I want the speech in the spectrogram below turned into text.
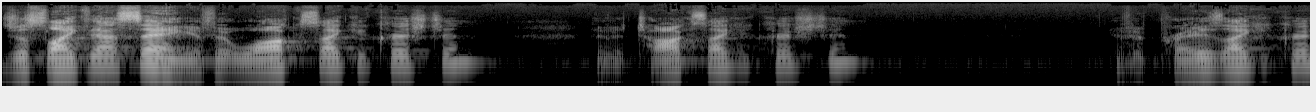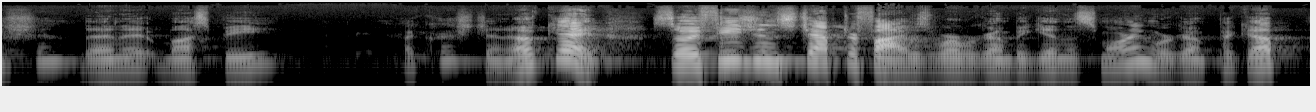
Just like that saying if it walks like a Christian, if it talks like a Christian, if it prays like a Christian, then it must be a Christian. Okay, so Ephesians chapter 5 is where we're going to begin this morning. We're going to pick up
